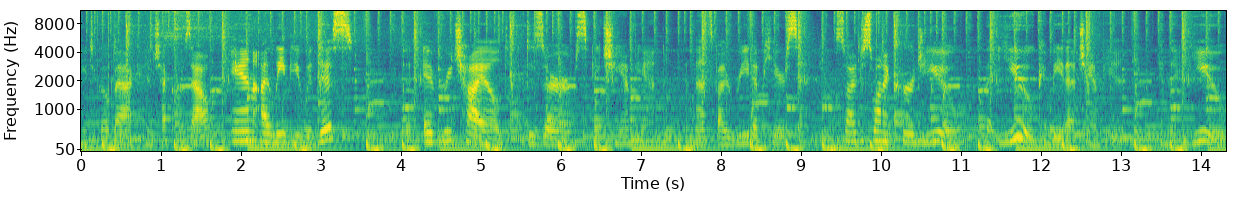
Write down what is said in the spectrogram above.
need to go back and check those out. And I leave you with this that Every child deserves a champion, and that's by Rita Pierson. So I just want to encourage you that you can be that champion and that you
